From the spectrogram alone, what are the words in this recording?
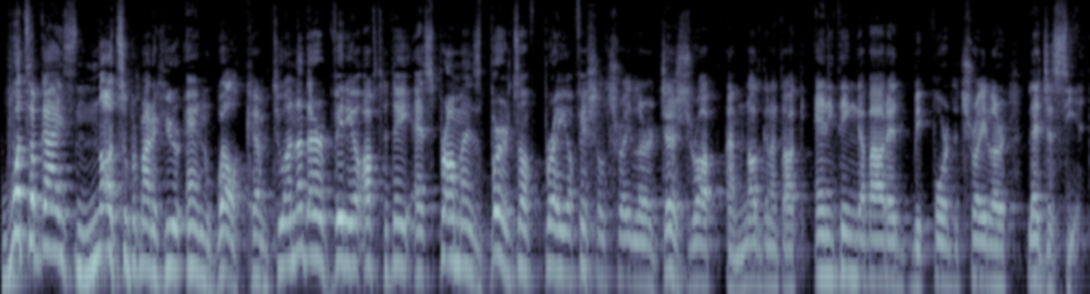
What's up guys, not Super Mario here and welcome to another video of today as promised Birds of Prey official trailer just dropped. I'm not gonna talk anything about it before the trailer, let's just see it.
